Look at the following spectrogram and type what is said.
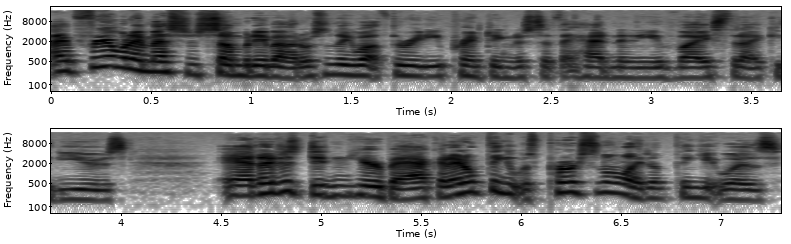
I forget what I messaged somebody about. It was something about 3D printing, just if they had any advice that I could use. And I just didn't hear back. And I don't think it was personal. I don't think it was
